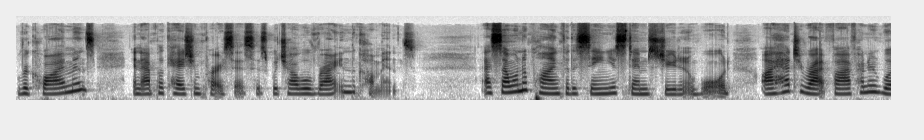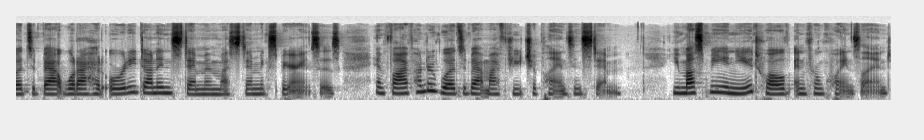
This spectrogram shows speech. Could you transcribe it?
requirements and application processes, which I will write in the comments. As someone applying for the Senior STEM Student Award, I had to write 500 words about what I had already done in STEM and my STEM experiences, and 500 words about my future plans in STEM. You must be in Year 12 and from Queensland.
